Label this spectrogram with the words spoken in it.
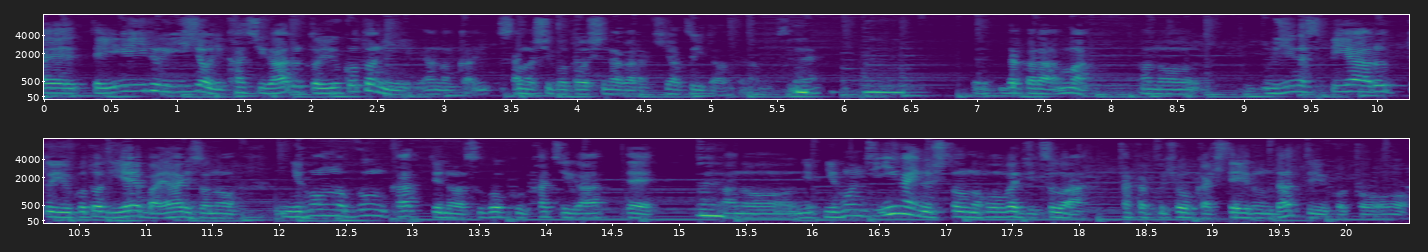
えている以上に価値があるということに、なんか、その仕事をしながら気がついたわけなんですね。だから、まあ、あの、ビジネス PR ということで言えば、やはりその、日本の文化っていうのはすごく価値があって、うん、あの、日本人以外の人の方が実は高く評価しているんだということを、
